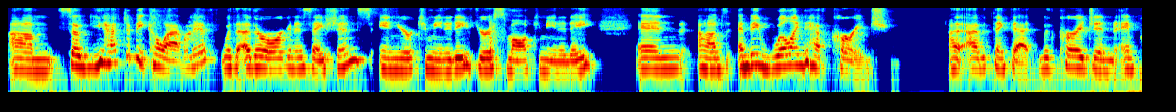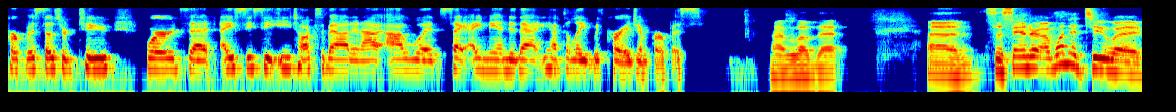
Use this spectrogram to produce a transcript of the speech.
Um, so you have to be collaborative with other organizations in your community if you're a small community, and um, and be willing to have courage. I, I, would think that with courage and, and purpose, those are two words that ACCE talks about, and I, I would say amen to that. You have to lead with courage and purpose. I love that. Uh, so, Sandra, I wanted to uh,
